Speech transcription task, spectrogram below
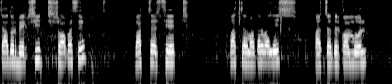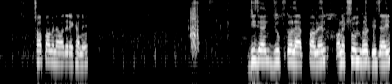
চাদর, বেডশিট সব আছে। বাচ্চার সেট, বাচ্চার মাথার বালিশ। বাচ্চাদের কম্বল, সব পাবেন আমাদের এখানে। ডিজাইন যুক্ত ল্যাব পাবেন, অনেক সুন্দর ডিজাইন।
